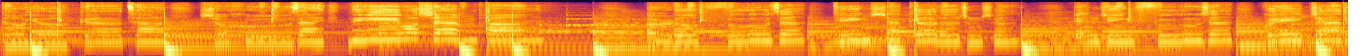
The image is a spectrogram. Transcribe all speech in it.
都有个他守护在你我身旁。耳朵负责听下课的钟声，眼睛负责回家的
